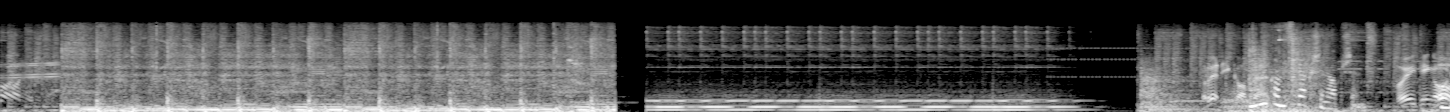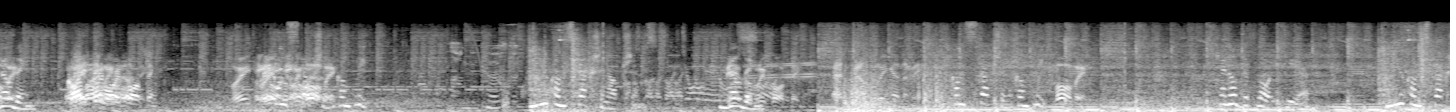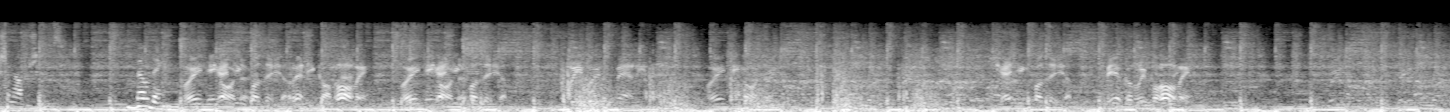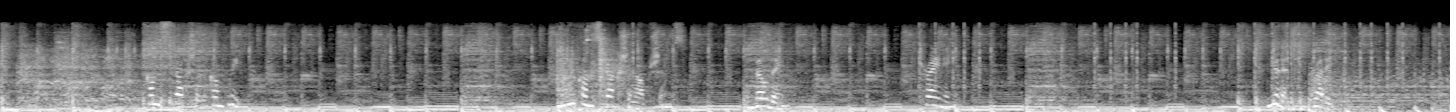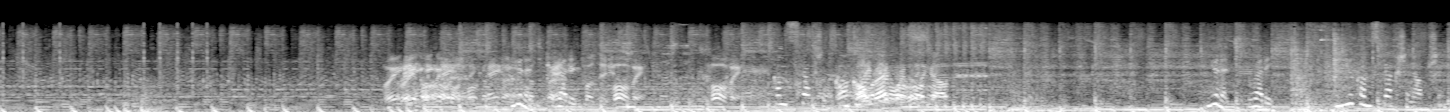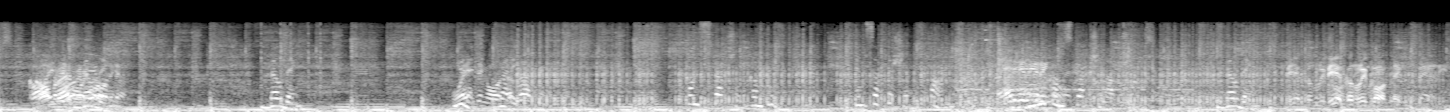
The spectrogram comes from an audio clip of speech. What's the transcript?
Ready, New construction options. Waiting order. Building. Waiting order. Waiting order. Construction complete. New construction options. Building. reporting. Encountering enemy. Construction complete. Moving. Cannot deploy here. New construction options. Building. Waiting order. position. Ready, comrade. Moving. Waiting order. position. We will bury them. Waiting order. Changing position. Vehicle reporting. Moving. Construction complete. New construction options. Building. Training. Unit ready. Waiting. Unit ready. Position. Moving. Moving. Construction moving out. Unit ready. New construction options. Comrade Building. Building. Unit ready. Construction complete. Insufficient funds. New construction options. Building. Vehicle, Vehicle reporting.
